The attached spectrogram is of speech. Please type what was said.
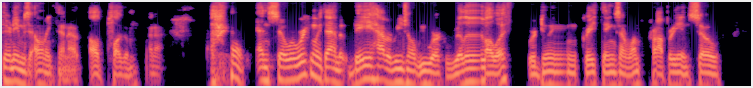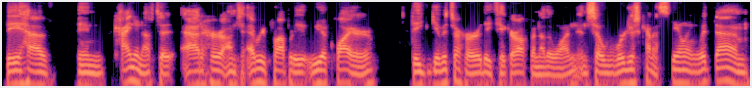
their name is Elmington. I'll, I'll plug them. Why not? And so we're working with them. They have a regional we work really well with. We're doing great things on one property. And so they have been kind enough to add her onto every property that we acquire. They give it to her, they take her off another one. And so we're just kind of scaling with them.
